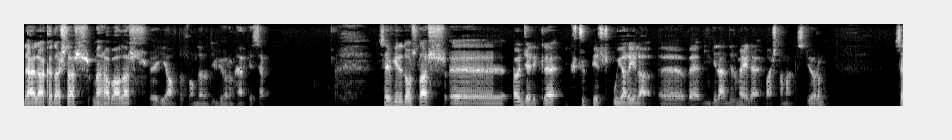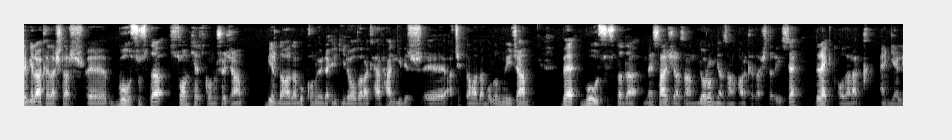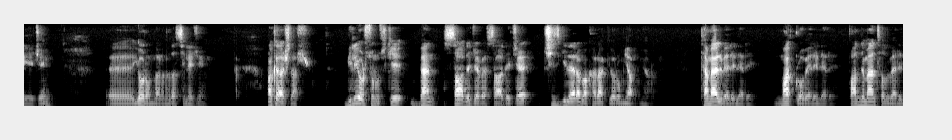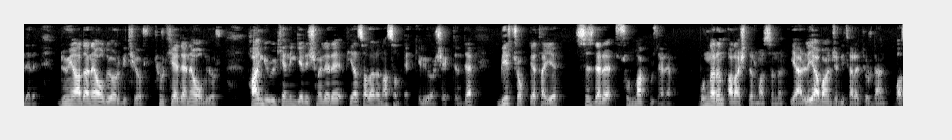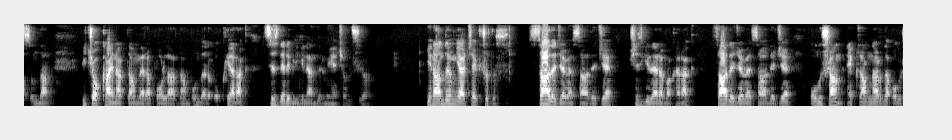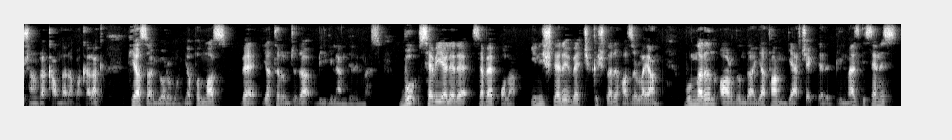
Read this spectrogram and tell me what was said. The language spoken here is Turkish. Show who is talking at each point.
Speaker 1: Değerli arkadaşlar, merhabalar. Ee, İyi hafta sonları diliyorum herkese. Sevgili dostlar, e, öncelikle küçük bir uyarıyla e, ve bilgilendirmeyle başlamak istiyorum. Sevgili arkadaşlar, e, bu hususta son kez konuşacağım. Bir daha da bu konuyla ilgili olarak herhangi bir açıklamada bulunmayacağım. Ve bu hususta da mesaj yazan, yorum yazan arkadaşları ise direkt olarak engelleyeceğim. Yorumlarını da sileceğim. Arkadaşlar biliyorsunuz ki ben sadece ve sadece çizgilere bakarak yorum yapmıyorum. Temel verileri, makro verileri, fundamental verileri, dünyada ne oluyor bitiyor, Türkiye'de ne oluyor, hangi ülkenin gelişmeleri piyasaları nasıl etkiliyor şeklinde birçok detayı sizlere sunmak üzere. Bunların araştırmasını yerli yabancı literatürden, basından, birçok kaynaktan ve raporlardan bunları okuyarak sizleri bilgilendirmeye çalışıyorum. İnandığım gerçek şudur. Sadece ve sadece çizgilere bakarak, sadece ve sadece oluşan ekranlarda oluşan rakamlara bakarak piyasa yorumu yapılmaz ve yatırımcı da bilgilendirilmez. Bu seviyelere sebep olan, inişleri ve çıkışları hazırlayan, bunların ardında yatan gerçekleri bilmez iseniz,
